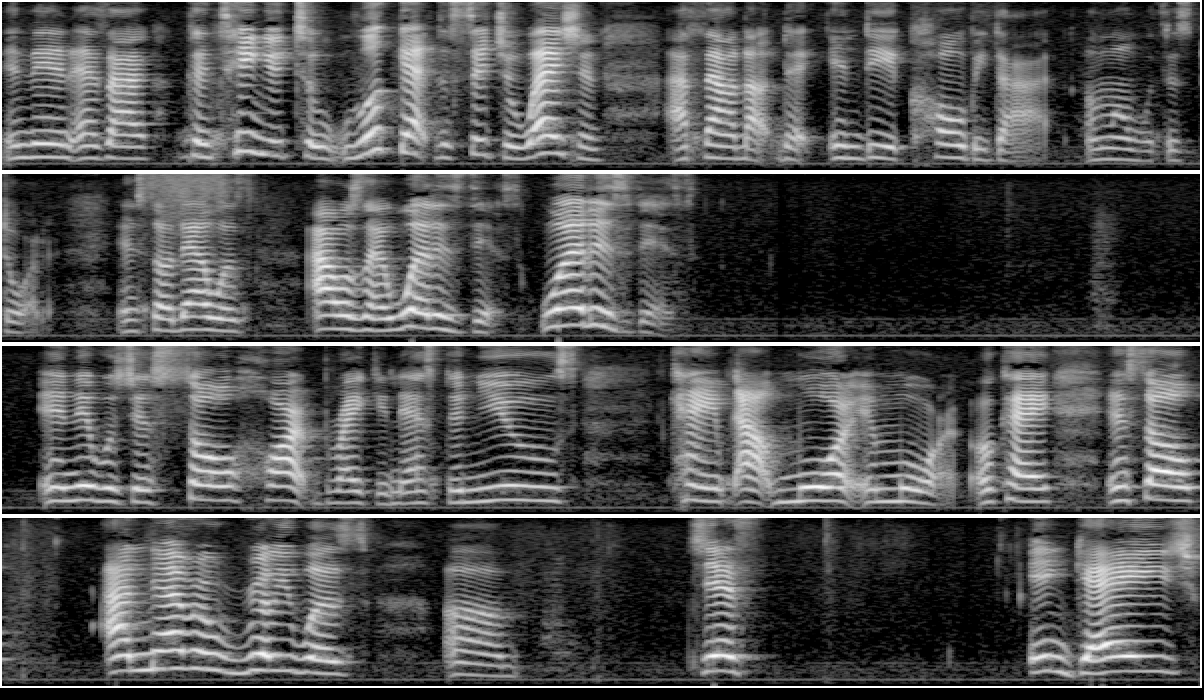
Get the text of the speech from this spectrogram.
And then as I continued to look at the situation, I found out that indeed Kobe died along with his daughter. And so that was, I was like, what is this? What is this? And it was just so heartbreaking as the news came out more and more. Okay. And so I never really was um, just engaged,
